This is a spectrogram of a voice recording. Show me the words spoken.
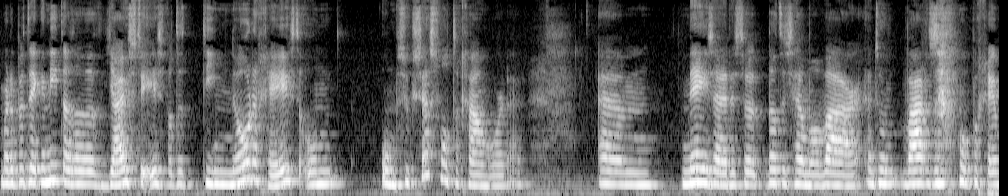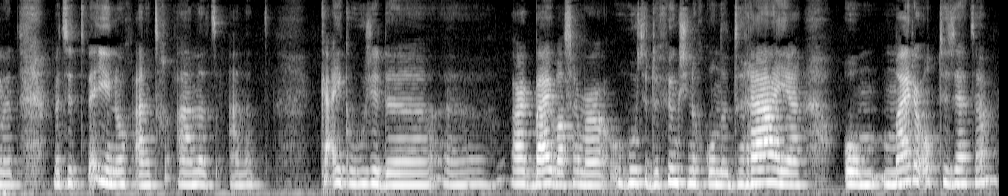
maar dat betekent niet dat dat het juiste is wat het team nodig heeft om, om succesvol te gaan worden. Um, Nee, zeiden ze, dat is helemaal waar. En toen waren ze op een gegeven moment met z'n tweeën nog aan het, aan het, aan het kijken hoe ze de, uh, waar ik bij was, zeg maar, hoe ze de functie nog konden draaien om mij erop te zetten.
